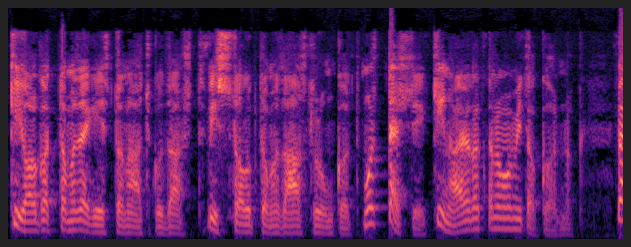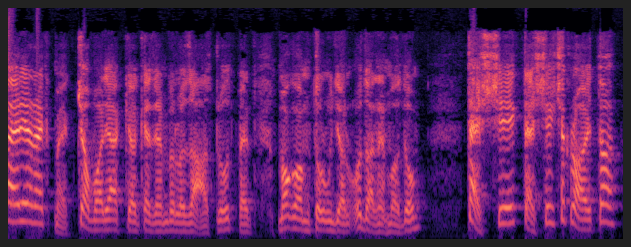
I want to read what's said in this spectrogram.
Kihallgattam az egész tanácskodást. Visszaloptam az ászlónkat. Most tessék, csináljanak velem, amit akarnak. Verjenek meg, csavarják ki a kezemből az ászlót, mert magamtól ugyan oda nem adom. Tessék, tessék csak rajta,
